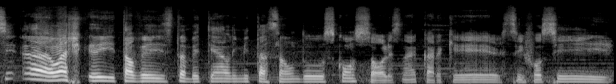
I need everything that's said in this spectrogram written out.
Sim, é, eu acho que talvez também tenha a limitação dos consoles, né, cara? Que se fosse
